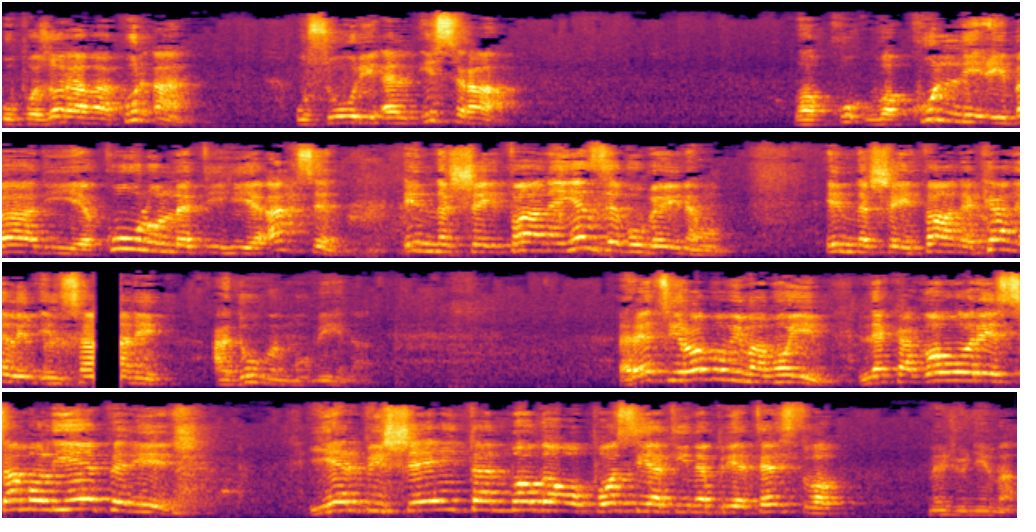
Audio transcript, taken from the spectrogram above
upozorava Kur'an u suri El Isra. وَكُلِّ عِبَادِي يَقُولُ الَّتِي هِيَ أَحْسَنُ إِنَّ الشَّيْطَانَ يَنْزَبُ بَيْنَهُمْ إِنَّ الشَّيْطَانَ كَانَ لِلْإِنسَانِ عَدُوًا مُبِينًا Reci robovima mojim, neka govore samo lijepe riječi, jer bi šeitan mogao posijati neprijateljstvo među njima.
